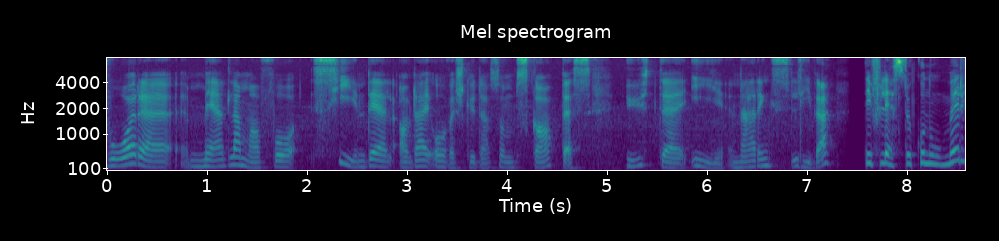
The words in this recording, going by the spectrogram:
våre medlemmer få sin del av de overskuddene som skapes ute i næringslivet. De fleste økonomer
